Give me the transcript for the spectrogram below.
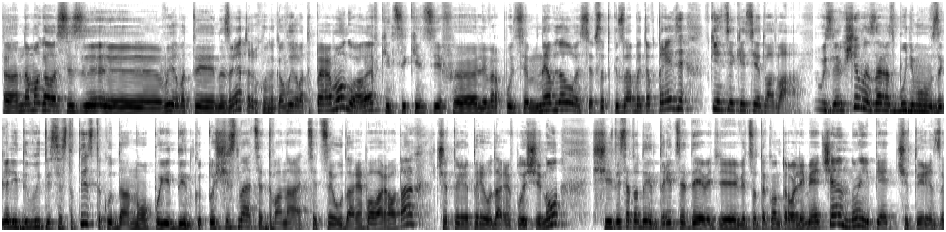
е, намагалися е, вирвати не зряти рахунок, а вирвати перемогу, але в кінці кінців е, ліверпульцям не вдалося все-таки забити в втретє, в кінці кінців 2-2. Друзі, якщо ми зараз будемо взагалі дивитися статистику даного поєдинку, то 16-12 це удари по воротах, 4-3 удари в площину, 61-39% контролю м'яча, ну і 5-4 за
